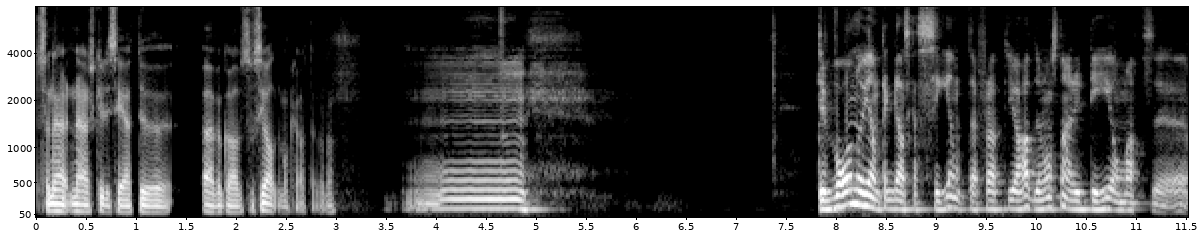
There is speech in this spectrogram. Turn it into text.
Så när, när skulle du säga att du övergav Socialdemokraterna då? Mm. Det var nog egentligen ganska sent därför att jag hade någon sån här idé om att eh,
